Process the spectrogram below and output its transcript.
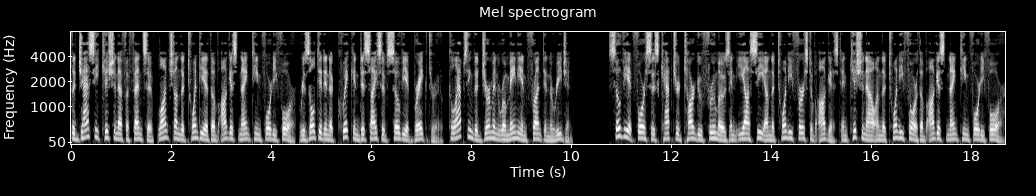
The Jassy-Kishinev offensive, launched on 20 August 1944, resulted in a quick and decisive Soviet breakthrough, collapsing the German-Romanian front in the region. Soviet forces captured Targu Frumos and Iasi on 21 August and Chisinau on 24 August 1944.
